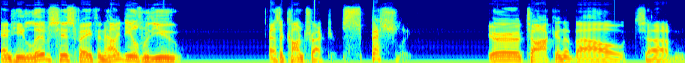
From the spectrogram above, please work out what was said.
and he lives his faith in how he deals with you as a contractor, especially. You're talking about um,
